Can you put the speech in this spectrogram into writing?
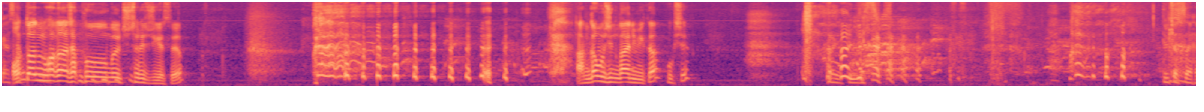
그러니까 상- 어떤 화가 작품을 추천해 주시겠어요? 안 가보신 거 아닙니까? 혹시? 들켰어요.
